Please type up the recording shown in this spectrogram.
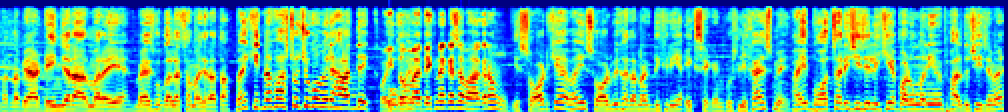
मतलब यार डेंजर आर्मर है ये। मैं इसको गलत समझ रहा था। भाई कितना कितना फास्ट हो चुका हूँ मेरे हाथ देख। वही तो मैं देखना कैसा भाग रहा हूँ। ये शॉर्ट क्या है भाई? शॉर्ट भी खतरनाक दिख रही है। एक सेकंड कुछ लिखा है इसमें? भाई बहुत सारी चीज़ें लिखी है पढ़ूँगा नहीं अभी फालतू चीज़ें मैं।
